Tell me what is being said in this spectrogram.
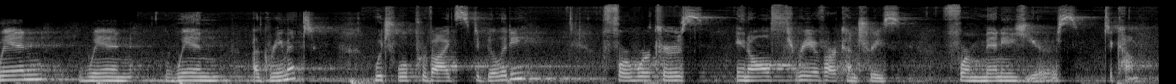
win-win-win agreement which will provide stability for workers in all three of our countries for many years to come.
